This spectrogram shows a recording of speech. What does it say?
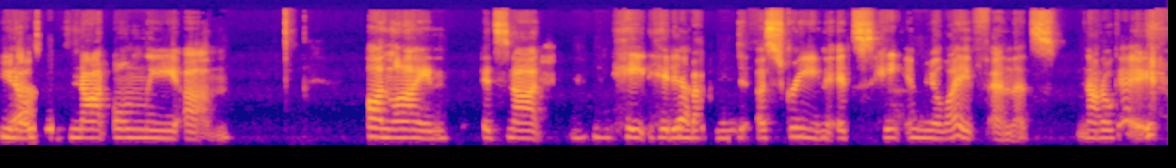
You know so it's not only um online it's not hate hidden behind a screen it's hate in real life and that's not okay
